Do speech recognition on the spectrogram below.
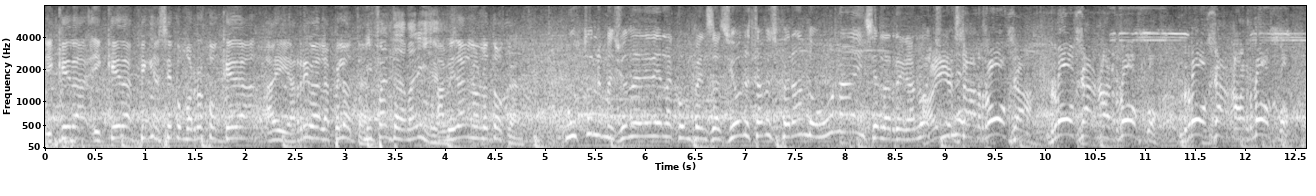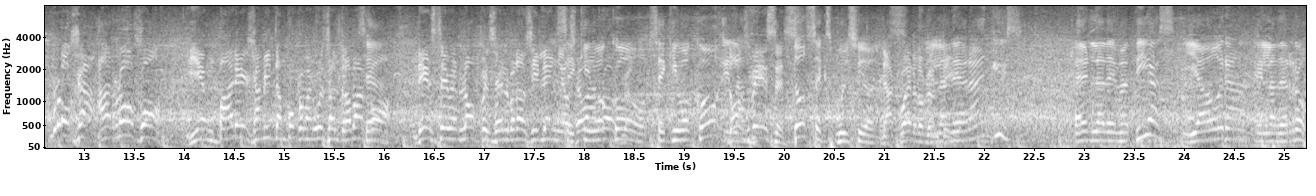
Y queda, y queda, fíjense cómo rojo queda ahí, arriba de la pelota. Ni falta de amarilla. A Vidal no lo toca. Justo le mencioné de la compensación, estaba esperando una y se la regaló a Ahí Chile. está roja, roja a rojo, roja a rojo, roja a rojo. Y en pareja, a mí tampoco me gusta el trabajo O sea, de Esteban López, el brasileño. Se equivocó, se equivocó en Dos las veces. dos expulsiones. De acuerdo En la de Aranguis, en la de Matías y ahora en la de Rojo.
